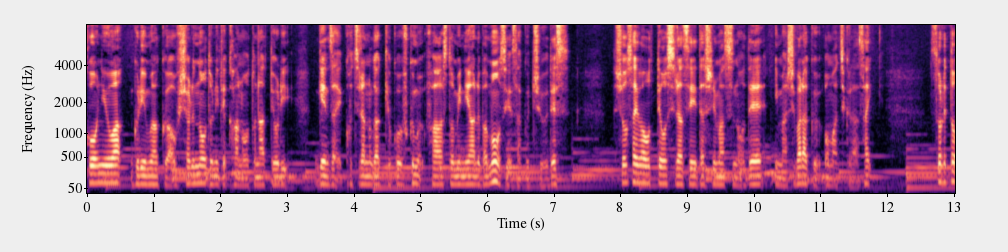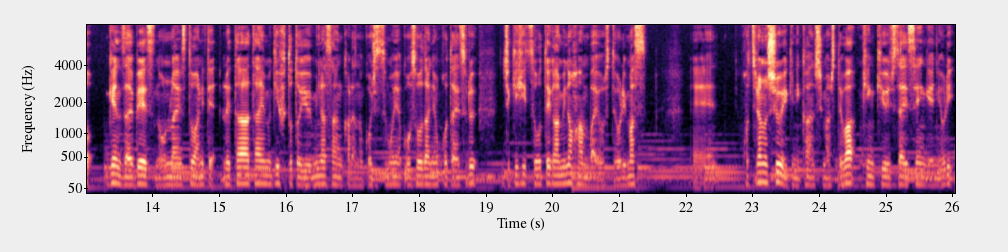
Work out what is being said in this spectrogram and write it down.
購入はグリームワークはオフィシャルノートにて可能となっており現在こちらの楽曲を含むファーストミニアルバムを制作中です。詳細は追ってお知らせいたしますので今しばらくお待ちください。それと現在ベースのオンラインストアにてレタータイムギフトという皆さんからのご質問やご相談にお答えする直筆お手紙の販売をしております、えー、こちらの収益に関しましては緊急事態宣言により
